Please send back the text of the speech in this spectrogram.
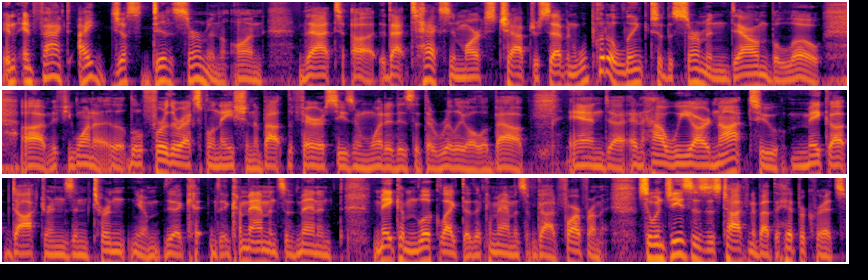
In, in fact, I just did a sermon on that uh, that text in Mark's chapter seven. We'll put a link to the sermon down below um, if you want a, a, little further explanation about the Pharisees and what it is that they're really all about, and uh, and how we are not to make up doctrines and turn you know the, the commandments of men and make them look like the, the commandments of God. Far from it. So when Jesus is talking about the hypocrites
